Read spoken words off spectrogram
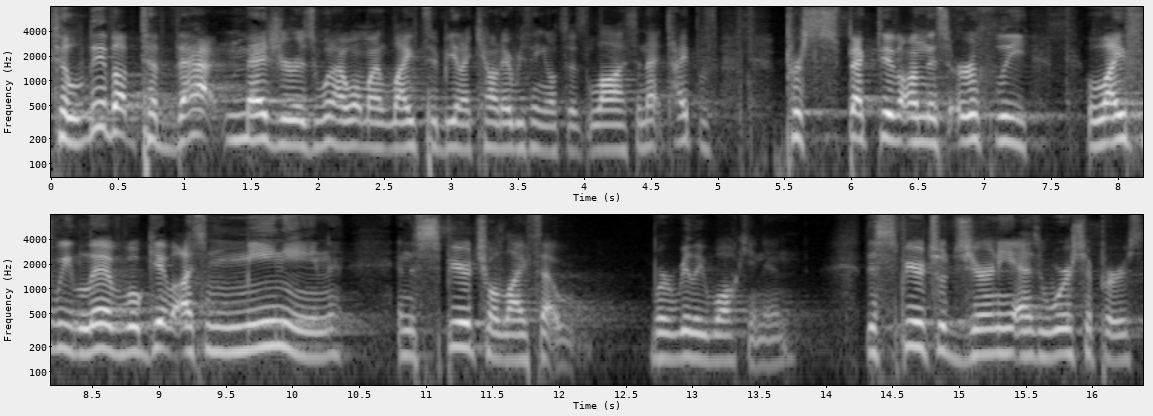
to live up to that measure is what I want my life to be, and I count everything else as loss. And that type of perspective on this earthly life we live will give us meaning in the spiritual life that we're really walking in. This spiritual journey as worshipers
